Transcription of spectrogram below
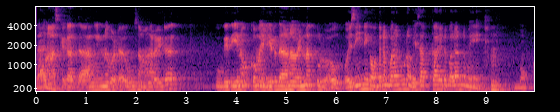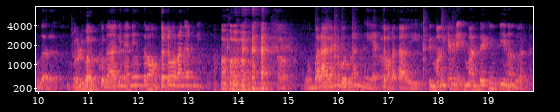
දාගෙන. මාස්ක එකක් දාගෙන ඉන්නකොට ඌ සමහර විට ඌගේ තියෙන ඔක්කොම එළියට දානවා වෙන්නත් පුළුවන්. ඔව් ඔය සීන් එක හොඳටම බලන්න පුළුවන් වෙසක් කාලේට බලන්න මේ මොක්කුද අර ඔළුව. ඔළුවක් දාගෙන යන්නේ උන් තමයි හොඳටම රඟන්නේ. ඔව්. උන් බලා ගන්න බොරු නම් ඇත්තම කතාව. ඉතින් මං කියන්නේ එහෙම අත්දැකීම් තියෙනවද ඔයාලට?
